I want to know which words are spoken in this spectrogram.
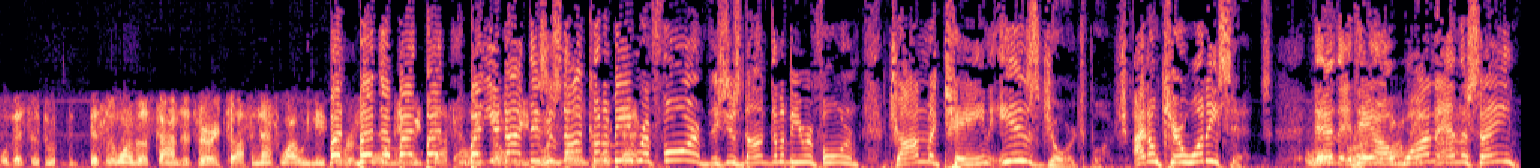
Well, this is this is one of those times that's very tough, and that's why we need But to reform. but but but but you're don't This is not going to be reform. This is not going to be reform. John McCain is George Bush. I don't care what he says. Well, they Barack are Obama one and the same.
